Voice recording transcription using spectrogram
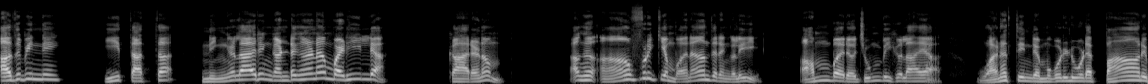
അത് പിന്നെ ഈ തത്ത നിങ്ങളാരും കണ്ടു കാണാൻ വഴിയില്ല. കാരണം അങ്ങ് ആഫ്രിക്കൻ വനാന്തരങ്ങളിൽ അമ്പര ചുംബികളായ വനത്തിന്റെ മുകളിലൂടെ പാറി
